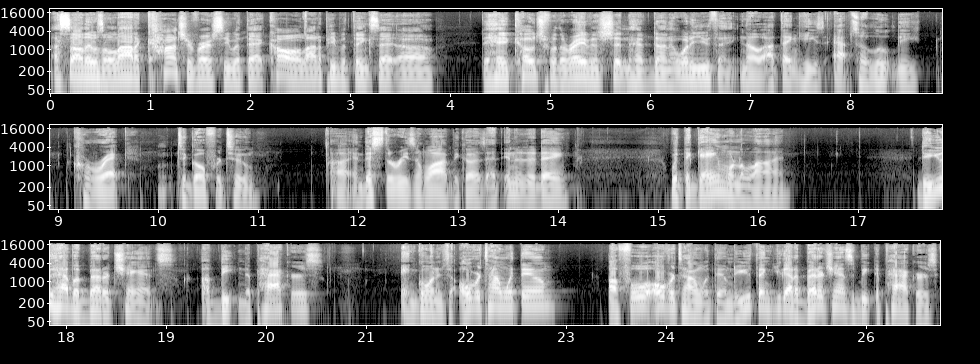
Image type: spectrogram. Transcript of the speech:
I saw there was a lot of controversy with that call. A lot of people thinks that uh, the head coach for the Ravens shouldn't have done it. What do you think? No, I think he's absolutely correct to go for two. Uh, and this is the reason why, because at the end of the day, with the game on the line, do you have a better chance of beating the Packers and going into overtime with them, a full overtime with them? Do you think you got a better chance to beat the Packers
